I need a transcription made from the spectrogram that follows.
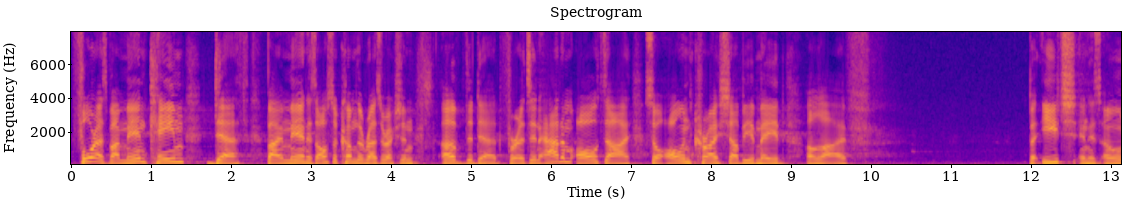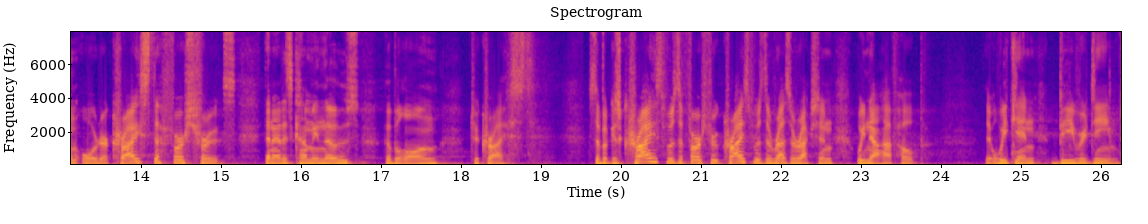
For as by man came death, by man has also come the resurrection of the dead. For as in Adam all die, so all in Christ shall be made alive. But each in his own order Christ the first fruits, then at his coming those who belong to Christ. So, because Christ was the first fruit, Christ was the resurrection, we now have hope that we can be redeemed.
